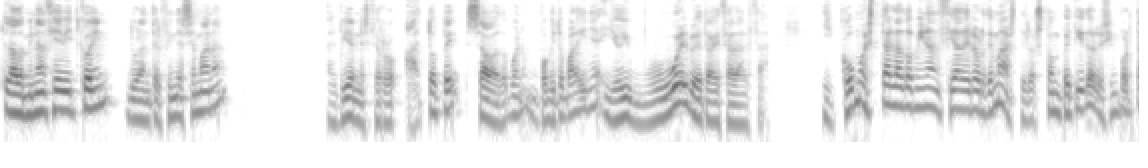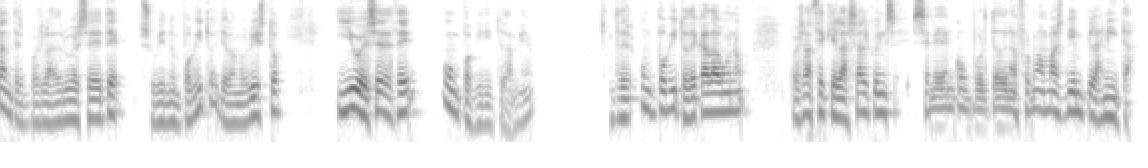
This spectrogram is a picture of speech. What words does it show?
la dominancia de Bitcoin durante el fin de semana, el viernes cerró a tope, sábado, bueno, un poquito paradilla, y hoy vuelve otra vez al alza. ¿Y cómo está la dominancia de los demás, de los competidores importantes? Pues la del USDT subiendo un poquito, ya lo hemos visto, y USDC un poquitito también. Entonces, un poquito de cada uno, pues hace que las altcoins se hayan comportado de una forma más bien planita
